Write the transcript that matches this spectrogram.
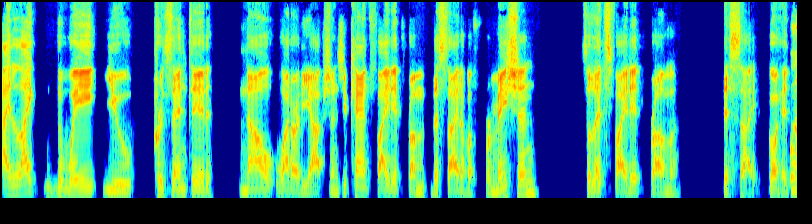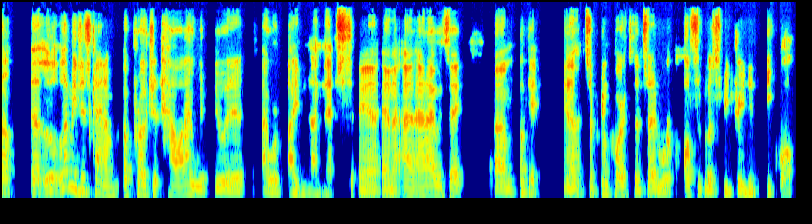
I, I like the way you presented now what are the options. You can't fight it from the side of affirmation so let's fight it from this side. Go ahead well uh, let me just kind of approach it how i would do it if i were biden on this. And and, I, and I would say um, okay you know supreme courts have said we're all supposed to be treated equal.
